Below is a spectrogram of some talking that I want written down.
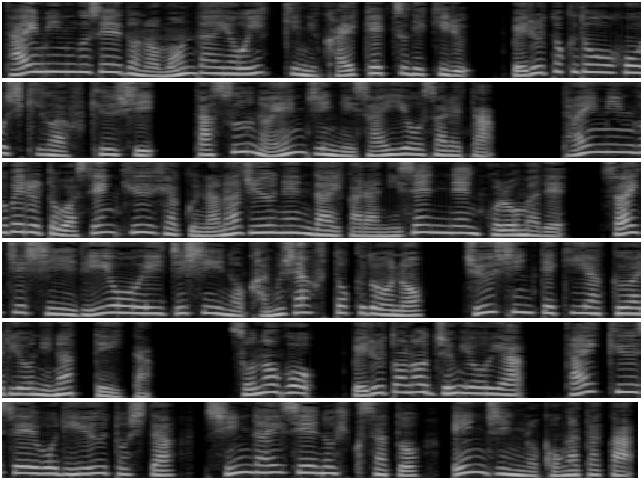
タイミング制度の問題を一気に解決できるベルト駆動方式が普及し、多数のエンジンに採用された。タイミングベルトは1970年代から2000年頃まで、サイチェシー DOHC のカムシャフト駆動の中心的役割を担っていた。その後、ベルトの寿命や耐久性を理由とした信頼性の低さとエンジンの小型化、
